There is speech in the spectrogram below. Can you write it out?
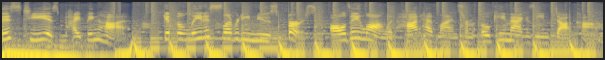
This tea is piping hot. Get the latest celebrity news first all day long with hot headlines from OKMagazine.com.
